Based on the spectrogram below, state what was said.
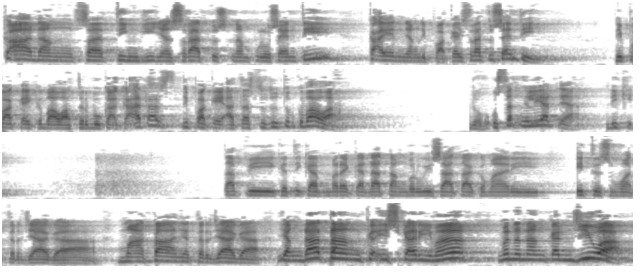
Kadang setingginya 160 cm, kain yang dipakai 100 cm. Dipakai ke bawah terbuka ke atas, dipakai atas tertutup ke bawah. Loh, Ustadz ngelihatnya dikit. Tapi ketika mereka datang berwisata kemari, itu semua terjaga. Matanya terjaga. Yang datang ke Iskarima menenangkan jiwa.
